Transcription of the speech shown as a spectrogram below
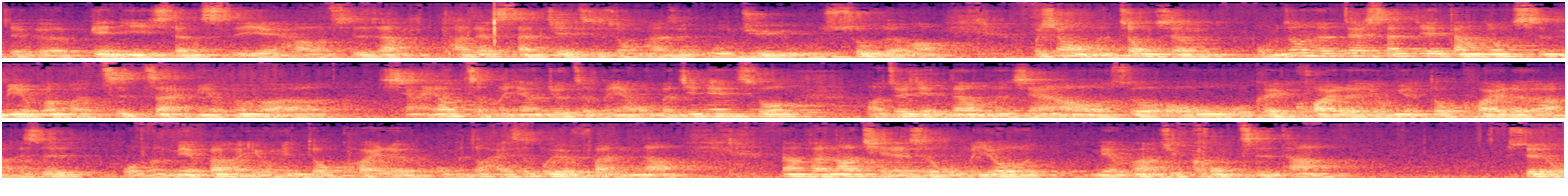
这个变异生死也好，事实上他在三界之中他是无拘无束的哈。不像我们众生，我们众生在三界当中是没有办法自在，没有办法想要怎么样就怎么样。我们今天说啊，最简单，我们想要说哦，我可以快乐，永远都快乐啊。可是我们没有办法永远都快乐，我们都还是会有烦恼。当烦恼起来的时候，我们又没有办法去控制它，所以我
